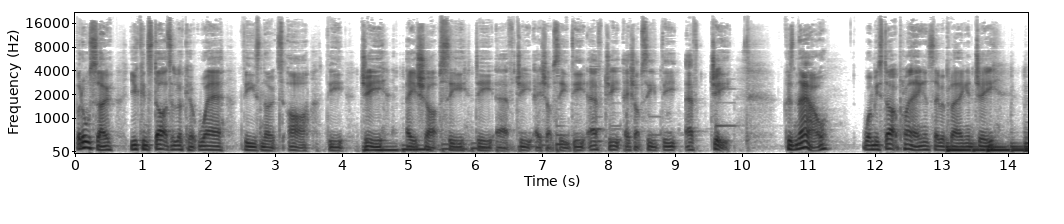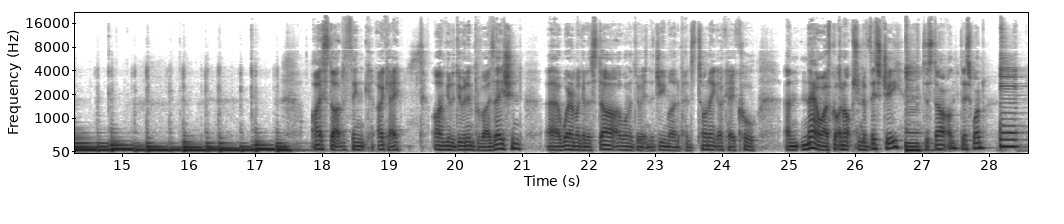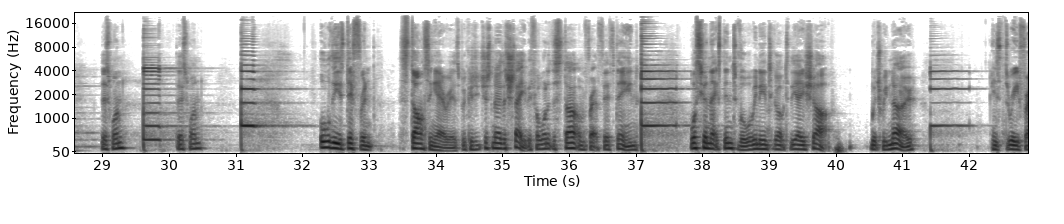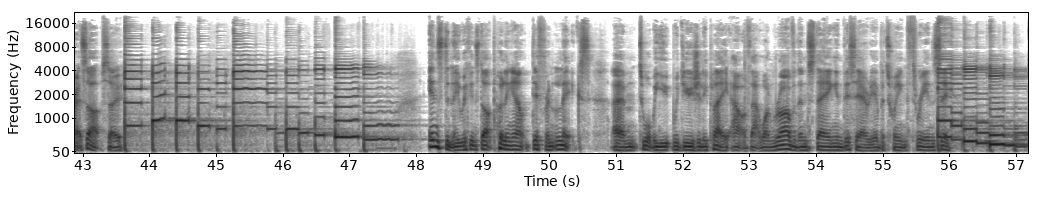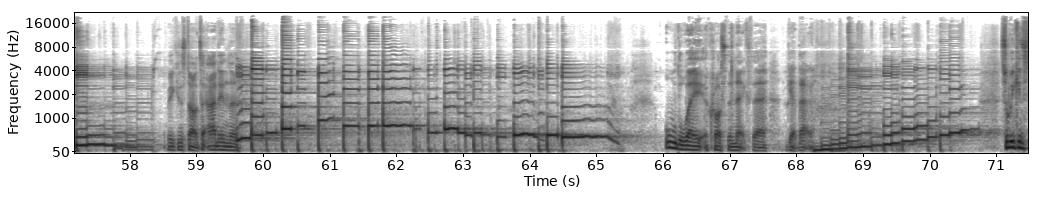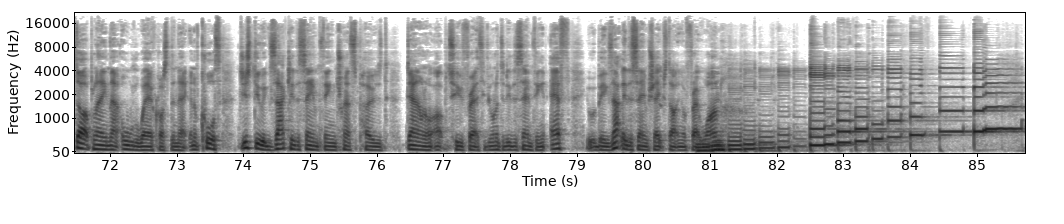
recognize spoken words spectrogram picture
But also, you can start to look at where these notes are the G, A sharp, C, D, F, G, A sharp, C, D, F, G, A sharp, C, D, F, G. Because now, when we start playing and say we're playing in G, I start to think, okay, I'm going to do an improvisation. Uh, where am I going to start? I want to do it in the G minor pentatonic. Okay, cool. And now I've got an option of this G to start on. This one, this one, this one. All these different starting areas because you just know the shape. If I wanted to start on fret 15, what's your next interval? Well, we need to go up to the A sharp, which we know is three frets up. So instantly we can start pulling out different licks um, to what we would usually play out of that one rather than staying in this area between 3 and C. We can start to add in the. All the way across the neck there, get that. So we can start playing that all the way across the neck. And of course, just do exactly the same thing transposed down or up two frets. If you wanted to do the same thing in F, it would be exactly the same shape starting on fret 1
